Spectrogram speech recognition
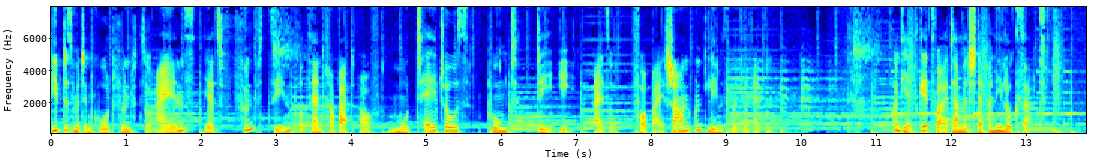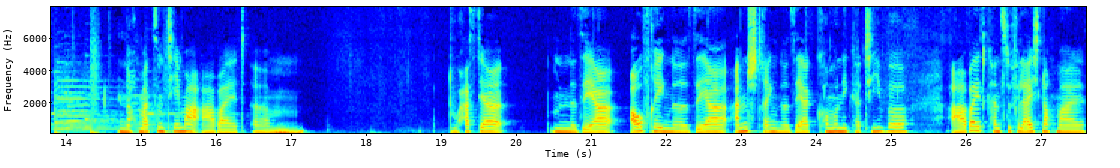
gibt es mit dem Code 5 zu 1 jetzt 15% Rabatt auf motatos.de. Also vorbeischauen und Lebensmittel retten. Und jetzt geht's weiter mit Stefanie Luxat. Nochmal zum Thema Arbeit. Ähm, mhm. Du hast ja eine sehr aufregende, sehr anstrengende, sehr kommunikative Arbeit. Kannst du vielleicht noch mal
